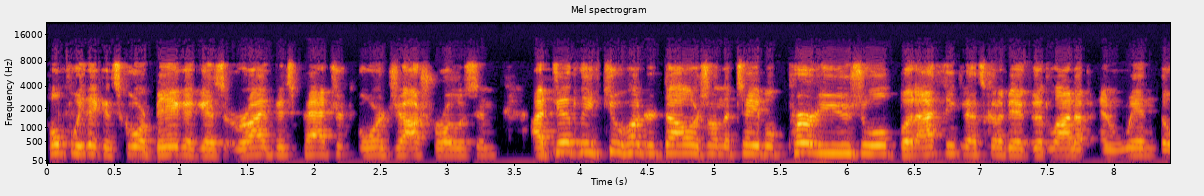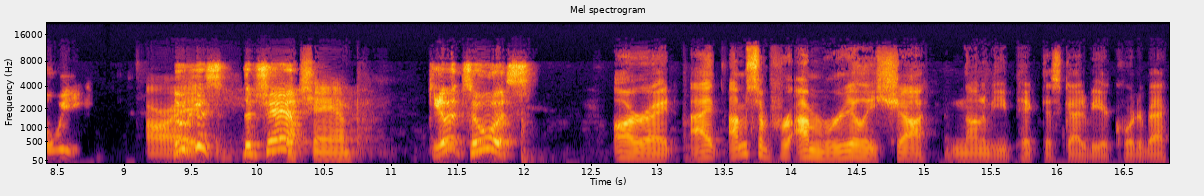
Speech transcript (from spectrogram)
Hopefully, they can score big against Ryan Fitzpatrick or Josh Rosen. I did leave $200 on the table per usual, but I think that's going to be a good lineup and win the week. All right. Lucas, the champ. the champ, champ. give it to us. All right, I, I'm surprised. I'm really shocked. None of you picked this guy to be your quarterback.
